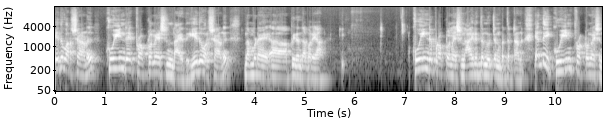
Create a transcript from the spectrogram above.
ഏത് വർഷമാണ് ക്വീന്റെ പ്രൊക്ലമേഷൻ ഉണ്ടായത്? ഏത് വർഷമാണ് നമ്മുടെ പിന്നെന്താ പറയാ ക്വീന്റെ പ്രൊക്ലമേഷൻ ആയിരത്തി എണ്ണൂറ്റി എൺപത്തെട്ടാണ് എന്താ ഈ queen proclamation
